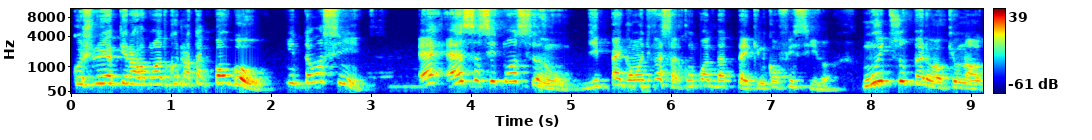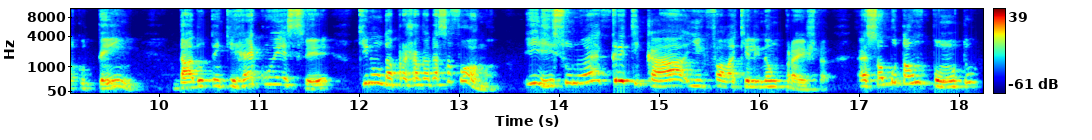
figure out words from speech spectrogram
Construía, tirava a bola do contra-ataque para o gol. Então, assim, é essa situação de pegar um adversário com qualidade técnica ofensiva muito superior ao que o Náutico tem, dado tem que reconhecer que não dá para jogar dessa forma. E isso não é criticar e falar que ele não presta. É só botar um ponto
